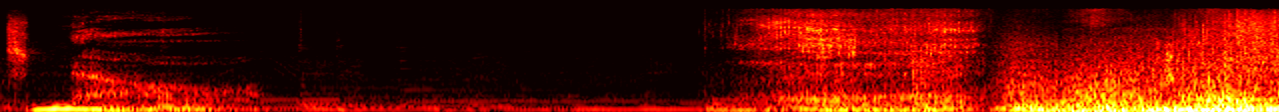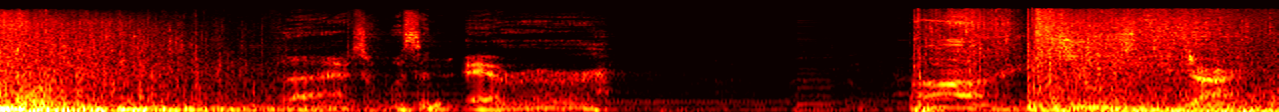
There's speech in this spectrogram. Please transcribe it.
What now? That was an error. I choose death.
